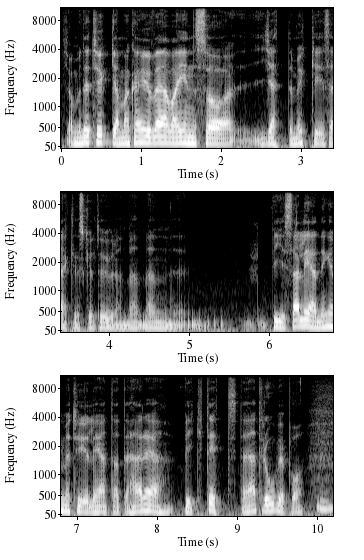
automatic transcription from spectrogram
Ja men det tycker jag. Man kan ju väva in så jättemycket i säkerhetskulturen. Men, men eh, visa ledningen med tydlighet att det här är viktigt. Det här tror vi på. Mm.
